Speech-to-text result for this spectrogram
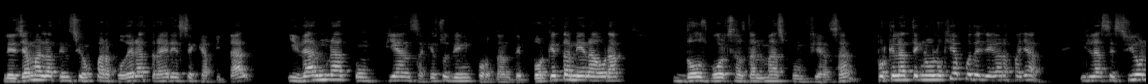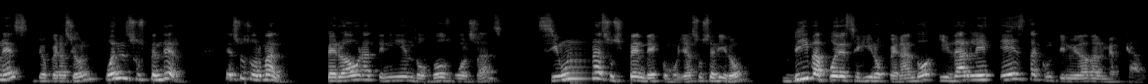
les llama la atención para poder atraer ese capital y dar una confianza, que esto es bien importante. ¿Por qué también ahora dos bolsas dan más confianza? Porque la tecnología puede llegar a fallar y las sesiones de operación pueden suspender. Eso es normal. Pero ahora teniendo dos bolsas, si una suspende, como ya ha sucedido, Viva puede seguir operando y darle esta continuidad al mercado.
